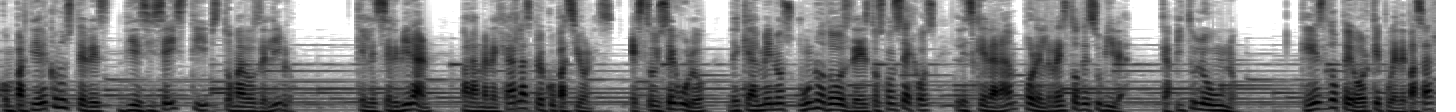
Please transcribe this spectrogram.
compartiré con ustedes 16 tips tomados del libro, que les servirán para manejar las preocupaciones. Estoy seguro de que al menos uno o dos de estos consejos les quedarán por el resto de su vida. Capítulo 1. ¿Qué es lo peor que puede pasar?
